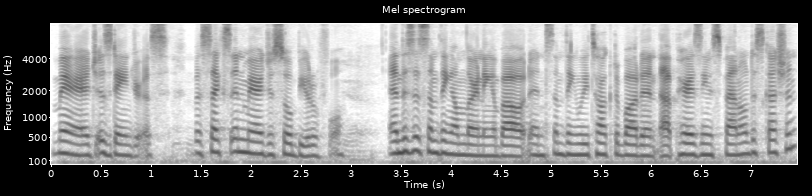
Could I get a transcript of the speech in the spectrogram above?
marriage is dangerous, but sex in marriage is so beautiful. And this is something I'm learning about, and something we talked about in at Perazim's panel discussion.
